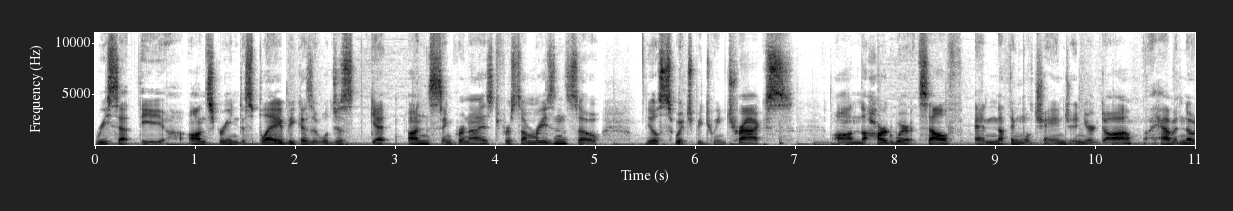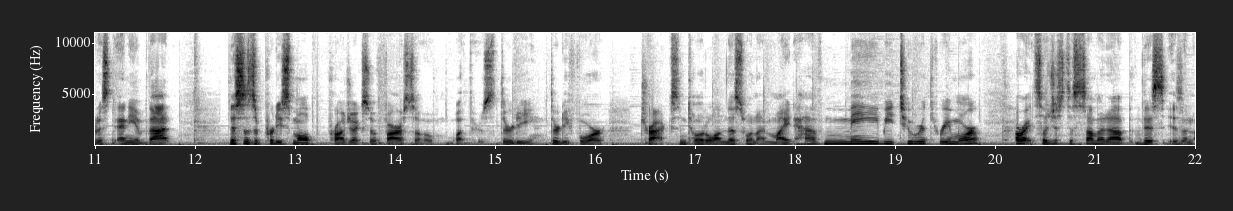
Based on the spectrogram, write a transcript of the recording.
reset the uh, on-screen display because it will just get unsynchronized for some reason. So you'll switch between tracks on the hardware itself and nothing will change in your DAW. I haven't noticed any of that. This is a pretty small project so far, so what, there's 30, 34 tracks in total on this one. I might have maybe two or three more. All right, so just to sum it up, this is an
